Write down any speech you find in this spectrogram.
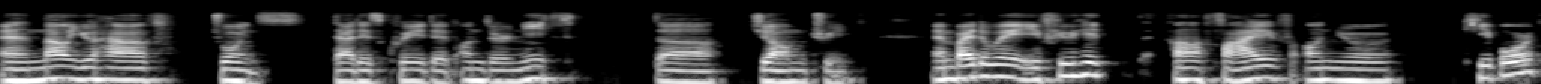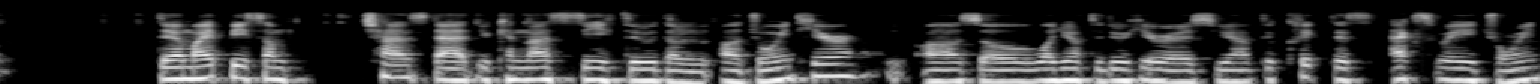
And now you have joints that is created underneath the geometry. And by the way, if you hit uh, 5 on your keyboard, there might be some chance that you cannot see through the uh, joint here. Uh, so what you have to do here is you have to click this X-ray joint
